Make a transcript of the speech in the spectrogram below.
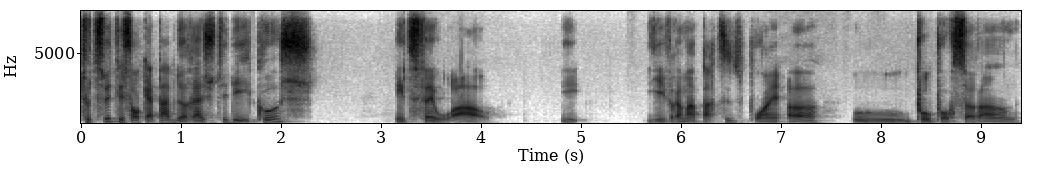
tout de suite, ils sont capables de rajouter des couches et tu fais Wow! Il, il est vraiment parti du point A ou, pour, pour se rendre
